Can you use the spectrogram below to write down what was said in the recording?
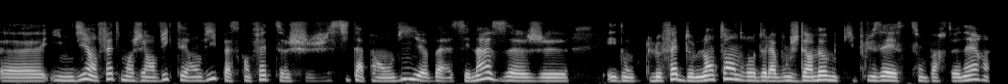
il me dit en fait moi j'ai envie que tu aies envie parce qu'en fait je, je, si t'as pas envie bah, c'est naze je... et donc le fait de l'entendre de la bouche d'un homme qui plus est son partenaire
